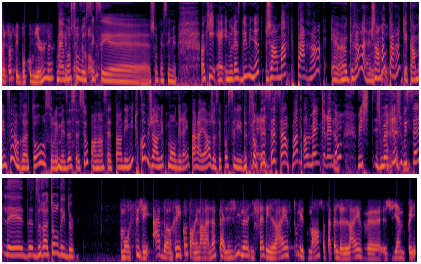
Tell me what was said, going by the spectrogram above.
Mais ça, c'est beaucoup mieux, là. Ben, moi, je trouve aussi drôle. que c'est, euh, je trouve que c'est mieux. OK, euh, il nous reste deux minutes. Jean-Marc Parent, euh, un grand, Jean-Marc Parent qui a quand même fait un retour sur les médias sociaux pendant cette pandémie, tout comme Jean-Luc Mongrain. Par ailleurs, je sais pas si les deux sont Hey. nécessairement dans le même créneau, mais je, je me réjouissais de les- de- du retour des deux. Moi aussi, j'ai adoré. Écoute, on est dans la nostalgie. Là. Il fait des lives tous les dimanches. Ça s'appelle le live JMP.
